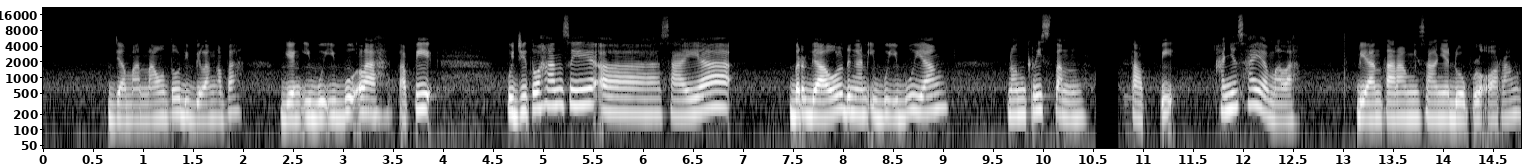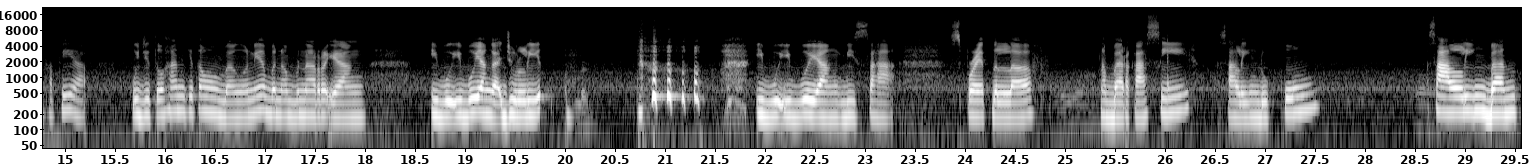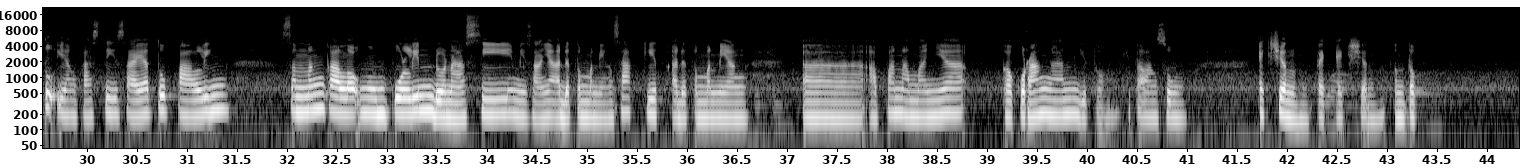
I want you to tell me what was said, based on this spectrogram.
zaman now tuh dibilang apa? Geng ibu-ibu lah. Tapi puji Tuhan sih eh, saya bergaul dengan ibu-ibu yang non Kristen tapi hanya saya malah. Di antara misalnya 20 orang tapi ya puji Tuhan kita membangunnya benar-benar yang ibu-ibu yang nggak julid. Ibu-ibu yang bisa spread the love nebar kasih saling dukung saling bantu yang pasti. Saya tuh paling seneng kalau ngumpulin donasi. Misalnya ada temen yang sakit ada temen yang eh, apa namanya kekurangan gitu. Kita langsung action take action. Untuk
